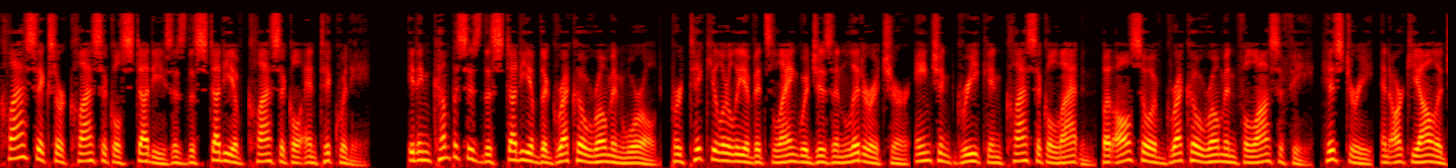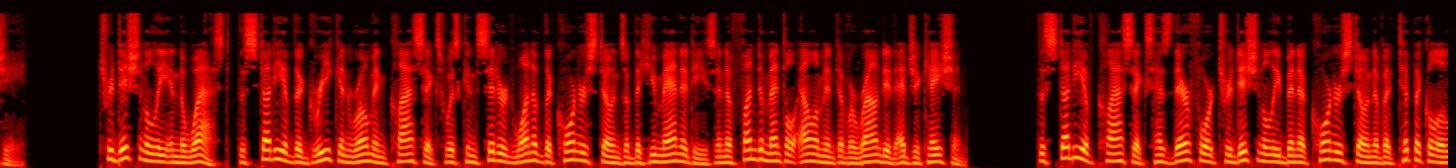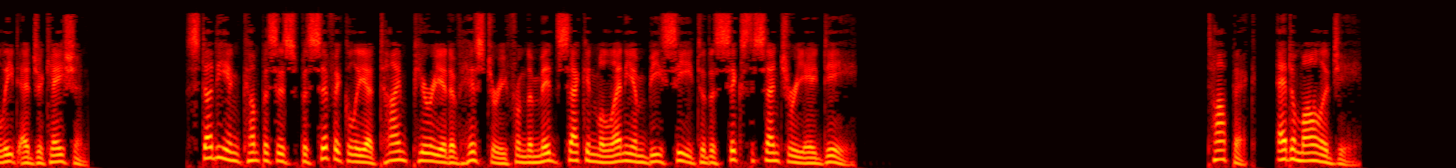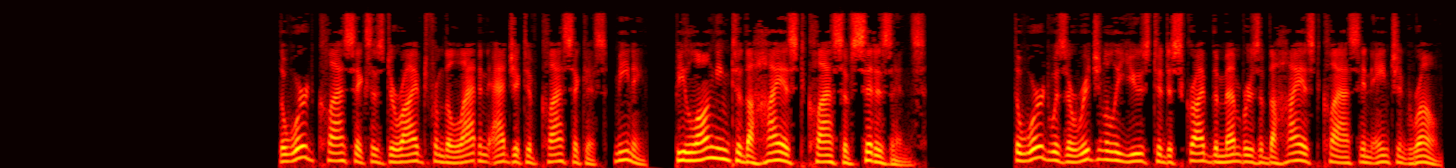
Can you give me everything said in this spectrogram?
Classics or classical studies is the study of classical antiquity. It encompasses the study of the Greco-Roman world, particularly of its languages and literature ancient Greek and classical Latin but also of Greco-Roman philosophy, history, and archaeology. Traditionally in the West, the study of the Greek and Roman classics was considered one of the cornerstones of the humanities and a fundamental element of a rounded education. The study of classics has therefore traditionally been a cornerstone of a typical elite education. Study encompasses specifically a time period of history from the mid-2nd millennium BC to the 6th century AD. Etymology The word classics is derived from the Latin adjective classicus, meaning, "...belonging to the highest class of citizens". The word was originally used to describe the members of the highest class in ancient Rome.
